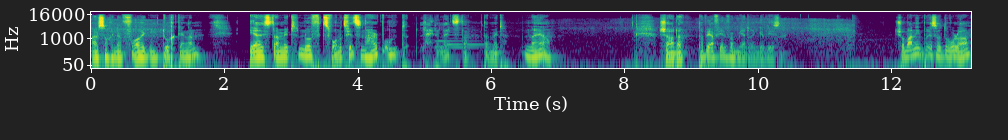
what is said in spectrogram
als noch in den vorigen Durchgängen. Er ist damit nur 214,5 und leider letzter damit. Naja. Schade. Da wäre auf jeden Fall mehr drin gewesen. Giovanni Bresadola.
